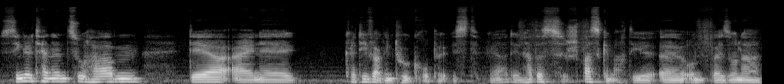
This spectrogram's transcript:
Single-Tenant zu haben, der eine Kreativagenturgruppe ist. Ja, den hat das Spaß gemacht. Die, äh, und bei so einer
